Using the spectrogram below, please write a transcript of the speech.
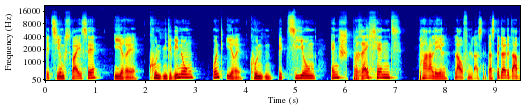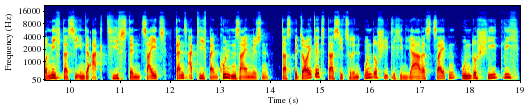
Beziehungsweise Ihre Kundengewinnung und Ihre Kundenbeziehung entsprechend parallel laufen lassen. Das bedeutet aber nicht, dass Sie in der aktivsten Zeit ganz aktiv beim Kunden sein müssen. Das bedeutet, dass Sie zu den unterschiedlichen Jahreszeiten unterschiedlich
